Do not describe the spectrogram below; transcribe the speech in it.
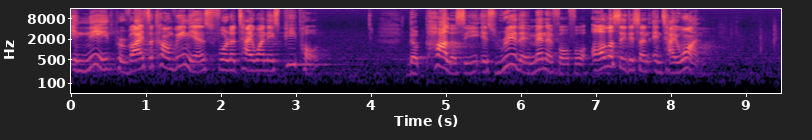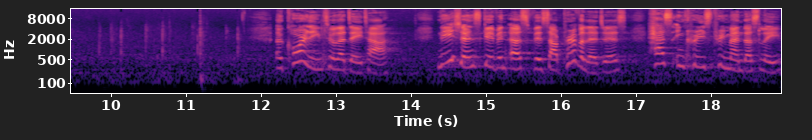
in need provides a convenience for the Taiwanese people the policy is really meaningful for all the citizens in Taiwan. According to the data, nations giving us visa privileges has increased tremendously,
